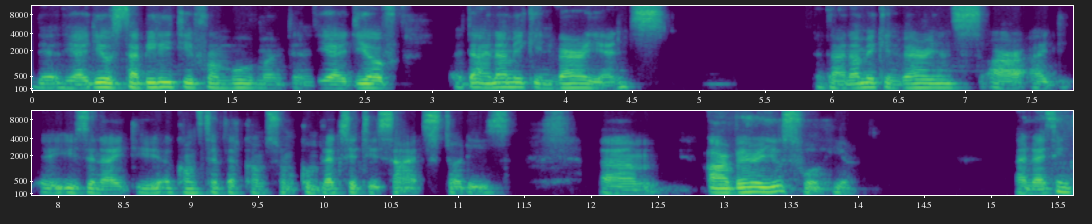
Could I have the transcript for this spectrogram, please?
the, the idea of stability from movement and the idea of dynamic invariance. Dynamic invariance are, is an idea, a concept that comes from complexity science studies, um, are very useful here. And I think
